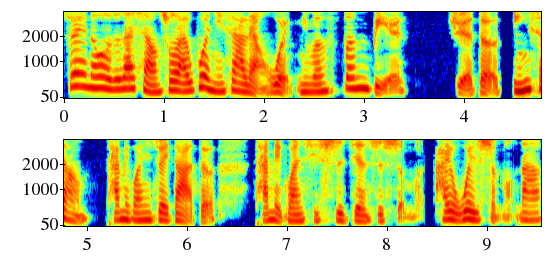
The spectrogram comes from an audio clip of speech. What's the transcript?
所以呢，我就在想说来问一下两位，你们分别觉得影响台美关系最大的台美关系事件是什么？还有为什么？那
